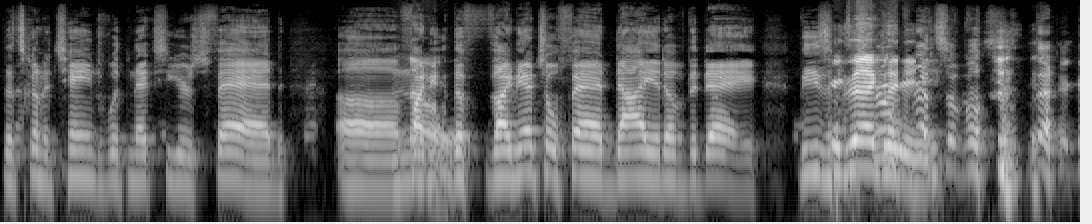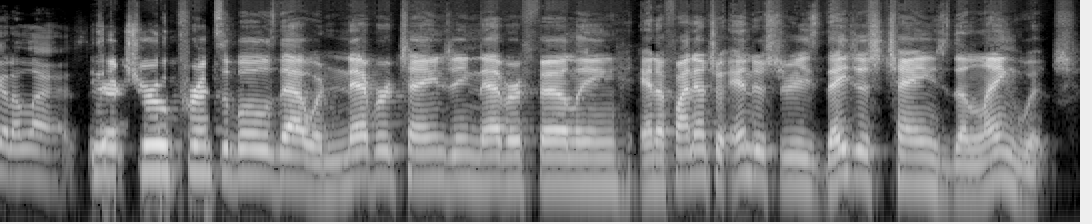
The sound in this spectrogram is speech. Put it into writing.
that's going to change with next year's fad, uh, no. fin- the financial fad diet of the day. These are exactly principles that are going to last. These are true principles that were never changing, never failing. And the financial industries, they just changed the language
